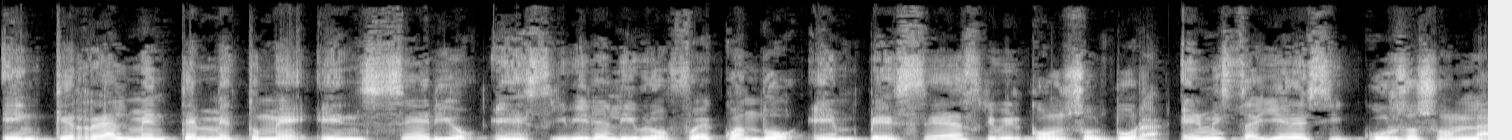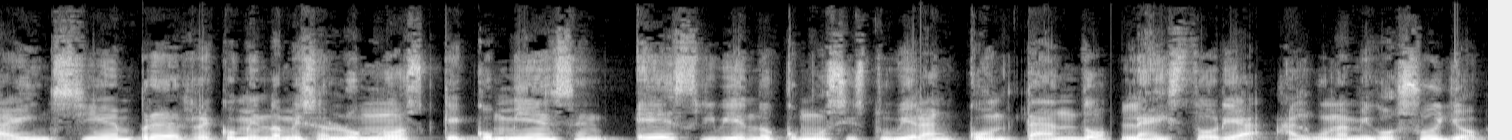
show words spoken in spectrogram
en que realmente me tomé en serio escribir el libro fue cuando empecé a escribir con soltura. En mis talleres y cursos online siempre recomiendo a mis alumnos que comiencen escribiendo como si estuvieran contando la historia a algún amigo suyo.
